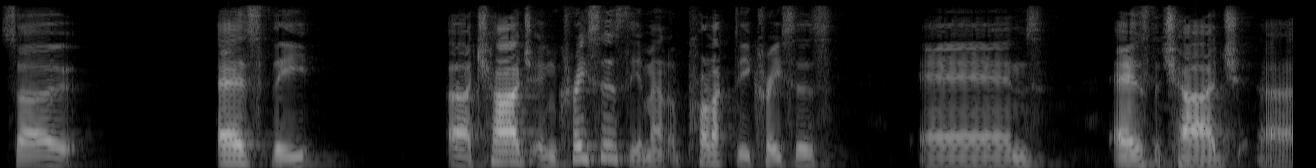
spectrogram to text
So as the uh, charge increases, the amount of product decreases, and as the charge uh,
